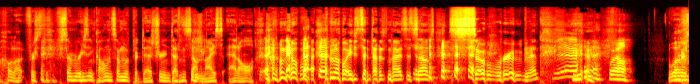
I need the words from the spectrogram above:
Hold on. For, for some reason, calling someone pedestrian doesn't sound nice at all. I don't know why. I don't know why you said that was nice. It sounds so rude, man. Yeah, well, Well, there's,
